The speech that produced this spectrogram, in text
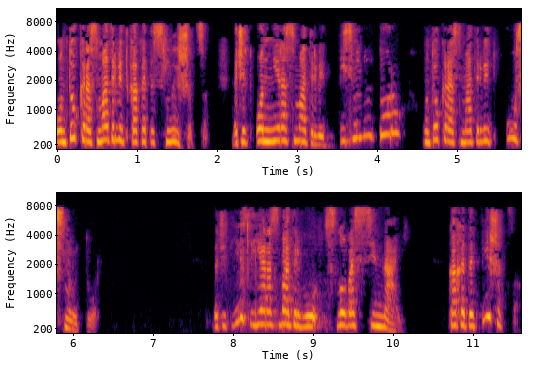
он только рассматривает, как это слышится. Значит, он не рассматривает письменную Тору, он только рассматривает устную Тору. Значит, если я рассматриваю слово «синай», как это пишется,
